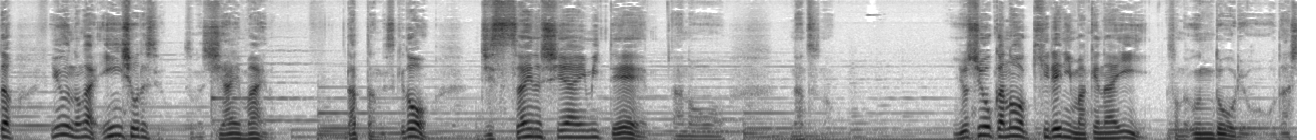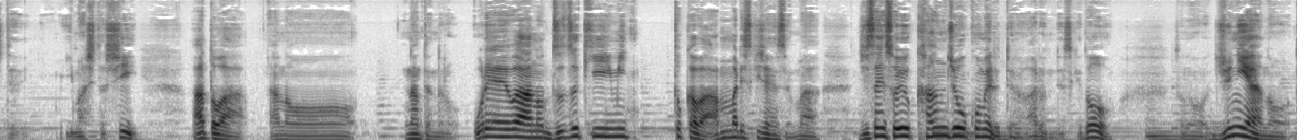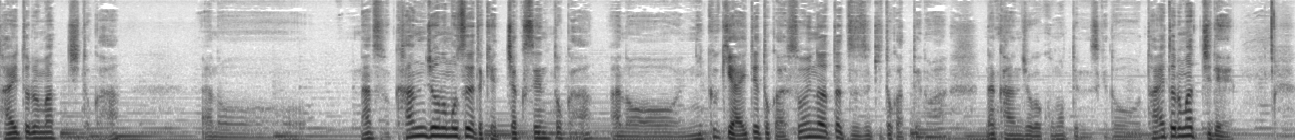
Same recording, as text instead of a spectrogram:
というのが印象ですよ。その試合前の。だったんですけど、実際の試合見て、あの、なんつうの？吉岡のキレに負けない、その運動量を出していましたし、あとは、あのなんて言うんだろう。俺はあの、続きみとかはあんまり好きじゃないんですよ。まあ、実際にそういう感情を込めるっていうのはあるんですけど、その、ジュニアのタイトルマッチとか、あのなんつうの感情のもつれた決着戦とかあの憎き相手とかそういうのだったら続きとかっていうのはな感情がこもってるんですけどタイトルマッチで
